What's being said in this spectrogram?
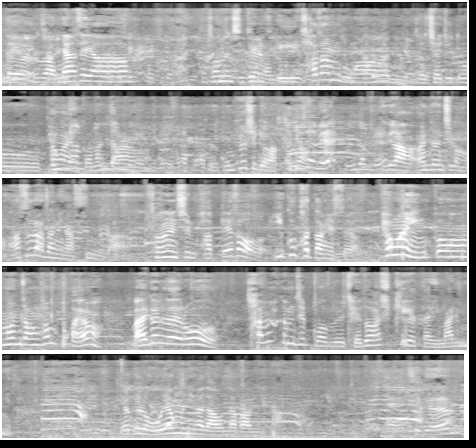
네 여러분 안녕하세요. 저는 지금 여기 사담공원 이제 제주도 평화인권 현장 그 공표식에 왔고요. 여기가 완전 지금 아수라장이 났습니다. 저는 지금 밖에서 입국컷 당했어요. 평화인권 헌장 선포가요. 말 그대로 차별금지법을 제도화시키겠다 이 말입니다. 여기로 오영훈이가 나온다고 합니다. 네, 지금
